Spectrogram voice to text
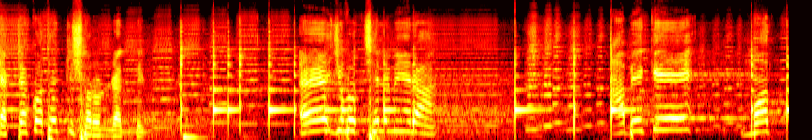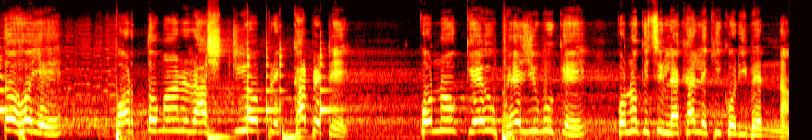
একটা কথা একটু স্মরণ রাখবেন। এই যুবক ছেলেমেয়েরা, আবেগে মত্ত হয়ে বর্তমান রাষ্ট্রীয় প্রেক্ষাপটে কোনো কেউ ফেসবুকে কোনো কিছু লেখালেখি করিবেন না।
